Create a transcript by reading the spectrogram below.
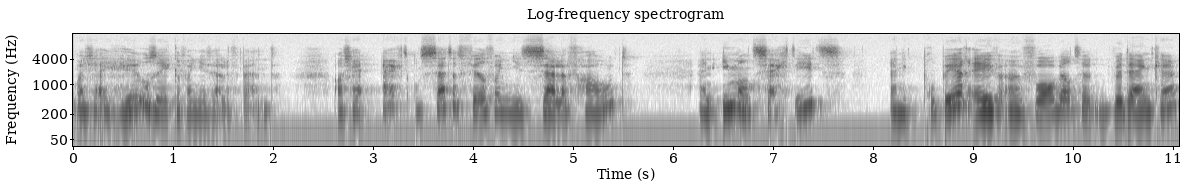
Als jij heel zeker van jezelf bent, als jij echt ontzettend veel van jezelf houdt en iemand zegt iets, en ik probeer even een voorbeeld te bedenken.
